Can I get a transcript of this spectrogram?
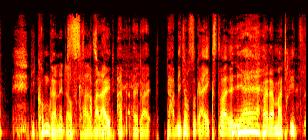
die kommen gar nicht aus Karlsruhe. Aber da, da, da, da habe ich doch sogar extra ja. bei der Matrize.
